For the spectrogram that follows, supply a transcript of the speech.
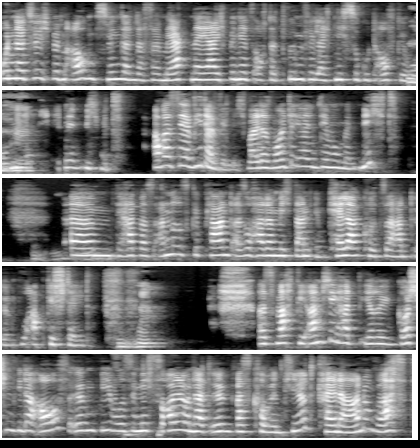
Und natürlich beim Augenzwinkern, dass er merkt, naja, ich bin jetzt auch da drüben vielleicht nicht so gut aufgehoben. Mhm. Er nimmt mich mit. Aber sehr widerwillig, weil das wollte er in dem Moment nicht. Mhm. Ähm, der hat was anderes geplant, also hat er mich dann im Keller kurzerhand irgendwo abgestellt. Mhm. Was macht die Angie? Hat ihre Goschen wieder auf irgendwie, wo sie nicht soll und hat irgendwas kommentiert. Keine Ahnung was.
